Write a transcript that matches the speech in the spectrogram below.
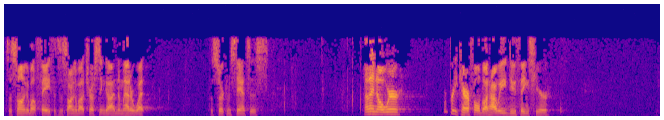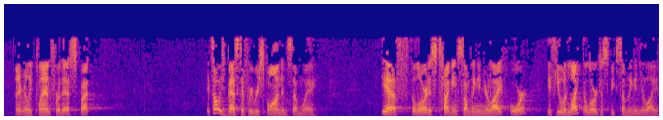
It's a song about faith. It's a song about trusting God no matter what the circumstances. And I know we're we're pretty careful about how we do things here. I didn't really plan for this, but it's always best if we respond in some way. If the Lord is tugging something in your life, or if you would like the Lord to speak something in your life,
